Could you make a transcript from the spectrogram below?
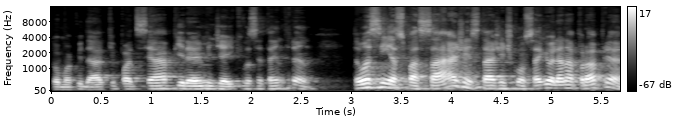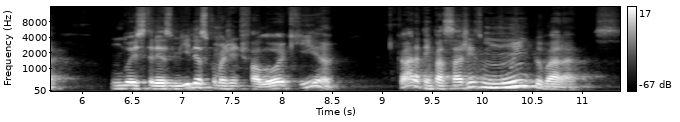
Toma cuidado que pode ser a pirâmide aí que você está entrando. Então, assim, as passagens, tá? A gente consegue olhar na própria 1, 2, 3 milhas, como a gente falou aqui. Cara, tem passagens muito baratas.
